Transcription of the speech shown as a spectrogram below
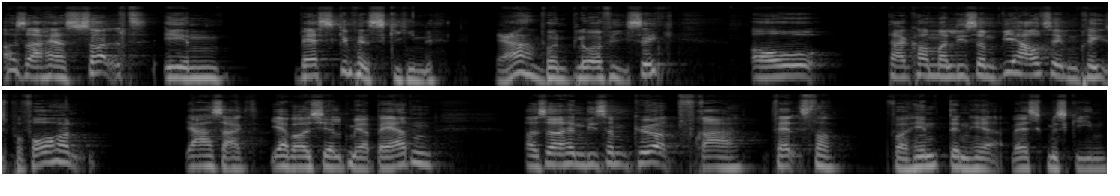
Og så har jeg solgt en vaskemaskine Ja, på en blå avis, ikke? Og der kommer ligesom, vi har aftalt en pris på forhånd. Jeg har sagt, jeg vil også hjælpe med at bære den. Og så har han ligesom kørt fra Falster for at hente den her vaskemaskine.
